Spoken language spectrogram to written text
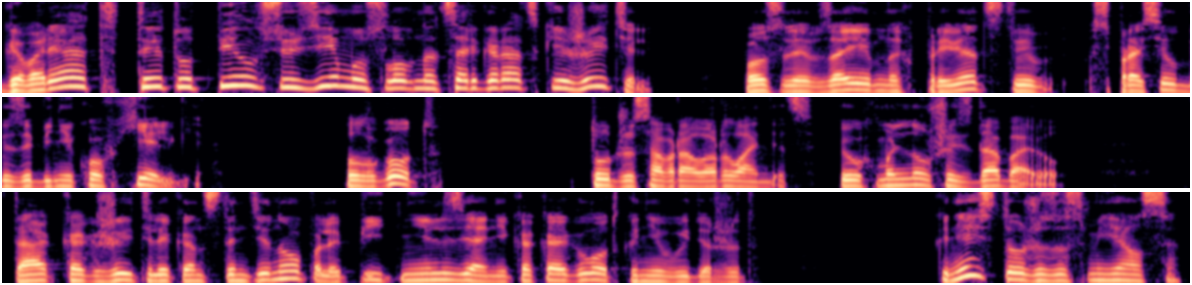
«Говорят, ты тут пил всю зиму, словно царьградский житель?» После взаимных приветствий спросил без обиняков Хельги. «Лгут», — тут же соврал ирландец и, ухмыльнувшись, добавил. «Так как жители Константинополя пить нельзя, никакая глотка не выдержит». Князь тоже засмеялся,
